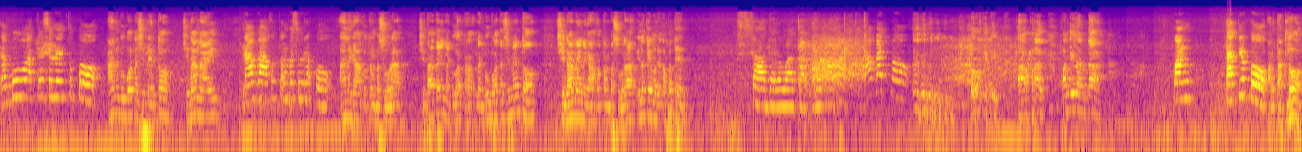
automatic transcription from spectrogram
Nagbubuhat ng semento po. Ah, nagbubuhat ng simento. Si nanay, Nagakot ang basura po. ah, nag-aakot ng basura. Si tatay, nag ah, nagbubuhat ng simento. Si nanay, nag-aakot ng basura. Ilan kayo magkakapatid? Sa dalawa, tatlo, apat. Apat po. okay. Apat. Pangilang ka? Pang tatlo po. Ang tatlo.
